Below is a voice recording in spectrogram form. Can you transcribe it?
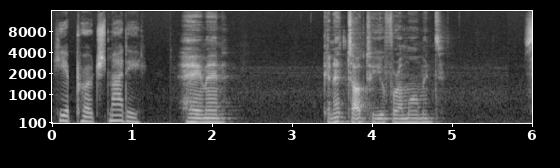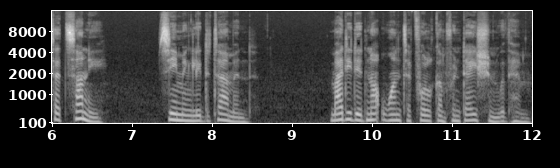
he approached Mady. Hey man, can I talk to you for a moment? Said Sunny, seemingly determined. Mady did not want a full confrontation with him.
